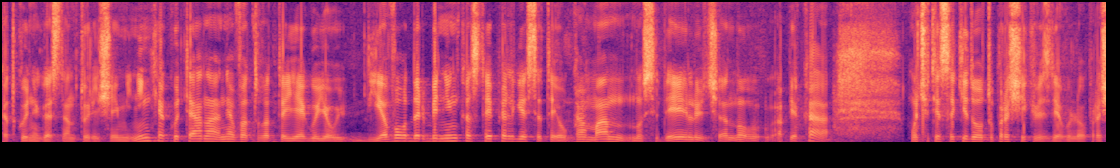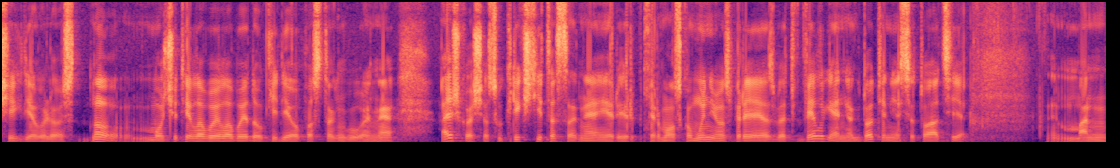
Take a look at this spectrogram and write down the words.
kad kunigas ten turi šeimininkę kuteną, ne, vat, vat, tai jeigu jau Dievo darbininkas taip elgesi, tai jau ką man nusidėliui čia, nu, apie ką. Močiutė sakydavo, tu prašyk vis dievulio, prašyk dievulio. Aš, nu, močiutė labai labai daug įdėjo pastangų, ne. Aišku, aš esu krikštytas, ne, ir, ir pirmos komunijos prieėjęs, bet vėlgi anegdotinė situacija. Man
